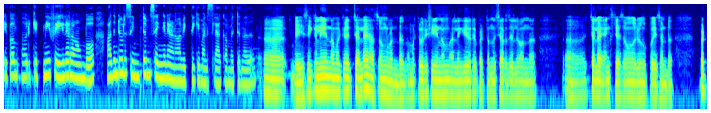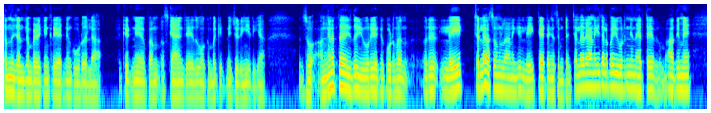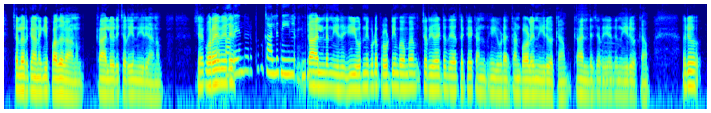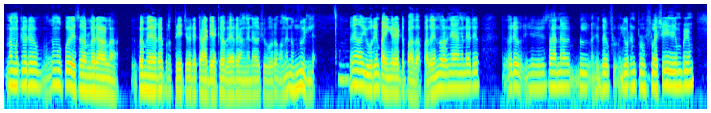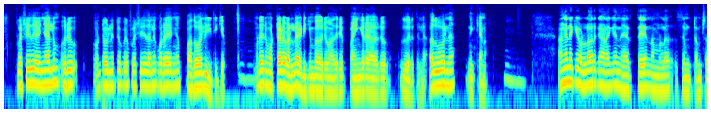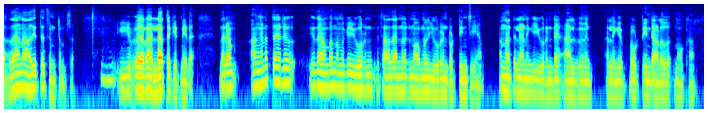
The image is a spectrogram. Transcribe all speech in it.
ഇപ്പം ഒരു kidney failure ആവുമ്പോൾ അതിന്റെ ഒരു സിംറ്റംസ് എങ്ങനെയാണ് ആ വ്യക്തിക്ക് മനസ്സിലാക്കാൻ പറ്റുന്നത്? ബേസിക്കലി നമുക്ക് ചില അസുഖങ്ങളുണ്ട്. നമുക്ക് ഒരു ക്ഷീണം അല്ലെങ്കിൽ ഒരു പെട്ടെന്ന് ഛർജിൽ വന്ന് ചില യങ്സ്റ്റേഴ്സും ഒരു ഉണ്ട്. പെട്ടെന്ന് ചെല്ലുമ്പോഴേക്കും ക്രിയാറ്റിനും കൂടുതല. കിഡ്നി ഇപ്പം സ്കാൻ ചെയ്ത് നോക്കുമ്പോൾ കിഡ്നി ചുരുങ്ങിയിരിക്കുക സോ അങ്ങനത്തെ ഇത് യൂറിയൊക്കെ കൂടുമ്പോൾ ഒരു ലേറ്റ് ചില അസുഖങ്ങളാണെങ്കിൽ ലേറ്റ് ആയിട്ടെങ്കിൽ സിംറ്റം ചിലരാണെങ്കിൽ ചിലപ്പോൾ യൂറിന് നേരത്തെ ആദ്യമേ ചിലർക്കാണെങ്കിൽ പത കാണും. കാലൊരു ചെറിയ നീര് കാണും. പക്ഷെ കുറേ പേര് കാലിന്റെ കാലിന്റെ നീര് ഈ യൂറിനിൽ കൂടെ പ്രോട്ടീൻ പോകുമ്പം ചെറിയതായിട്ട് ദേഹത്തൊക്കെ കൺ ഇവിടെ കൺപോളെ നീര് വെക്കാം. കാലിന്റെ ചെറിയൊരു നീര് വെക്കാം. ഒരു നമുക്കൊരു മുപ്പത് വയസ്സുള്ള ഒരാളാണ് ഇപ്പം വേറെ പ്രത്യേകിച്ച് ഒരു കാർഡിയാക്കോ വേറെ അങ്ങനെ ഷുഗറോ അങ്ങനെ ഒന്നുമില്ല. യൂറിൻ ഭയങ്കരമായിട്ട് പത. പത എന്ന് പറഞ്ഞാൽ അങ്ങനെ ഒരു ഒരു സാധാരണ ഇത് യൂറിൻ ഫ്ലഷ് ചെയ്യുമ്പോഴും ഫ്ലഷ് ചെയ്ത് കഴിഞ്ഞാലും ഒരു ടോയ്ലറ്റ് പോയി ഫ്ലഷ് ചെയ്താലും കുറേ അങ്ങ് പതുപോലെ ഇരിക്കും. നമ്മുടെ ഒരു മുട്ടയുടെ വെള്ളം അടിക്കുമ്പോൾ ഒരുമാതിരി ഭയങ്കര ഒരു ഇത് വരത്തില്ല. അതുപോലെ നിൽക്കണം. അങ്ങനെയൊക്കെ ഉള്ളവർക്കാണെങ്കിൽ നേരത്തെ നമ്മൾ സിംറ്റംസ് അതാണ് ആദ്യത്തെ സിംറ്റംസ് ഈ വേറെ അല്ലാത്ത കിഡ്നിയുടെ അന്നേരം അങ്ങനത്തെ ഒരു ഇതാകുമ്പോൾ നമുക്ക് യൂറിൻ സാധാരണ ഒരു നോർമൽ യൂറിൻ റൊട്ടീൻ ചെയ്യാം. അന്നത്തിലാണെങ്കിൽ യൂറിന്റെ ആൽബുമിൻ അല്ലെങ്കിൽ പ്രോട്ടീന്റെ അളവ് നോക്കാം.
